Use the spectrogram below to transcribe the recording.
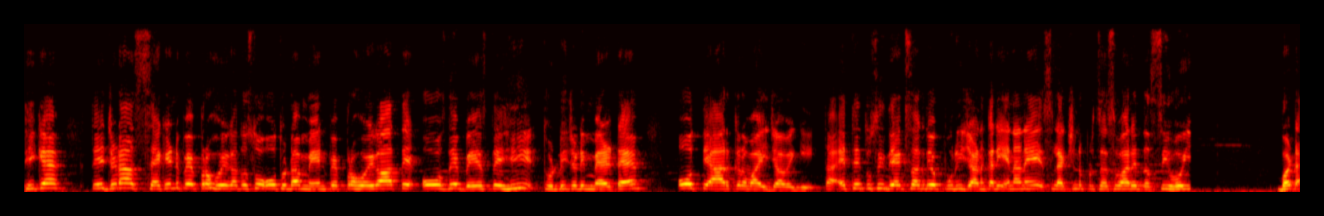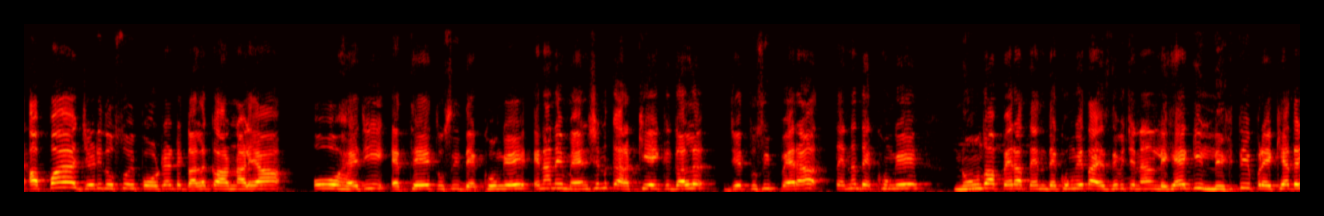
ਠੀਕ ਹੈ? ਤੇ ਜਿਹੜਾ ਸੈਕੰਡ ਪੇਪਰ ਹੋਏਗਾ ਦੋਸਤੋ, ਉਹ ਤੁਹਾਡਾ ਮੇਨ ਪੇਪਰ ਹੋਏਗਾ ਤੇ ਉਸ ਦੇ ਬੇਸ ਤੇ ਹੀ ਤੁਹਾਡੀ ਜਿਹੜੀ ਮੈਰਿਟ ਹੈ, ਉਹ ਤਿਆਰ ਕਰਵਾਈ ਜਾਵੇਗੀ। ਤਾਂ ਇੱਥੇ ਤੁਸੀਂ ਦੇਖ ਸਕਦੇ ਹੋ ਪੂਰੀ ਜਾਣਕਾਰੀ, ਇਹਨਾਂ ਨੇ ਸਿਲੈਕਸ਼ਨ ਪ੍ਰੋਸੈਸ ਬਾਰੇ ਦੱਸੀ ਹੋਈ। ਬਟ ਆਪਾਂ ਜਿਹੜੀ ਦੋਸਤੋ ਇੰਪੋਰਟੈਂਟ ਗੱਲ ਕਰਨ ਵਾਲਿਆ ਉਹ ਹੈ ਜੀ, ਇੱਥੇ ਤੁਸੀਂ ਦੇਖੋਗੇ, ਇਹਨਾਂ ਨੇ ਮੈਂਸ਼ਨ ਕਰ ਰੱਖੀ ਹੈ ਇੱਕ ਗੱਲ, ਜੇ ਤੁਸੀਂ ਪੈਰਾ 3 ਦੇਖੋਗੇ 9 ਦਾ ਪੈਰਾ 3 ਦੇਖੋਗੇ, ਤਾਂ ਇਸ ਦੇ ਵਿੱਚ ਇਹਨਾਂ ਨੇ ਲਿਖਿਆ ਹੈ ਕਿ ਲਿਖਤੀ ਪ੍ਰੀਖਿਆ ਤੇ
